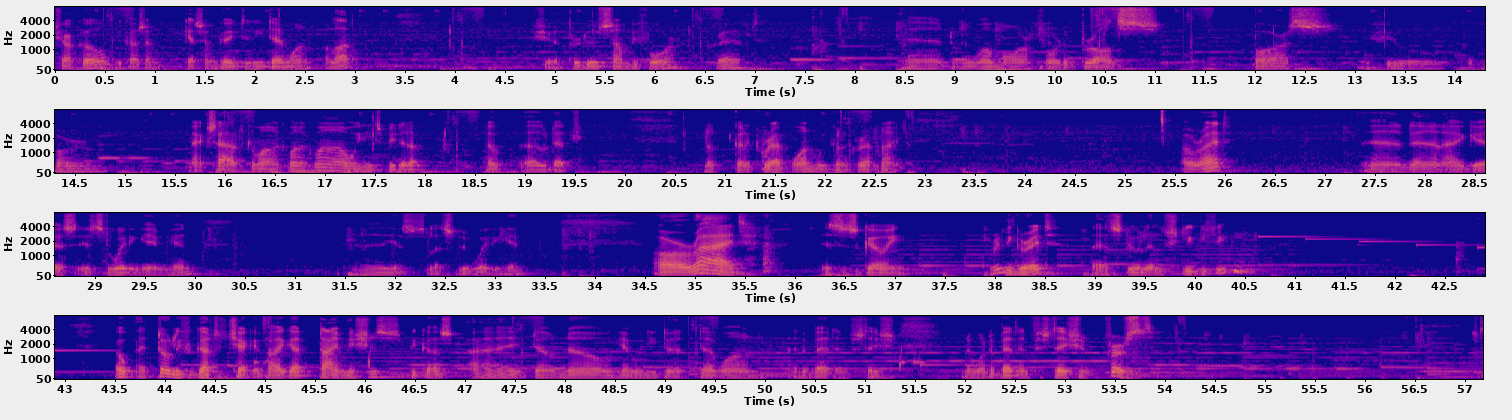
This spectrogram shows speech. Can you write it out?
charcoal because I guess I'm going to need that one a lot. Should have produced some before. Craft. And one more for the bronze bars. If you confirm. Max out. Come on, come on, come on. We need to speed it up. Oh, oh, that's not gonna grab one. We're gonna grab nine. All right. And then I guess it's the waiting game again. Uh, yes, let's do waiting game. Alright. This is going really great. Let's do a little sleepy sleepy. Oh, I totally forgot to check if I got time missions because I don't know. Yeah, we need the, that one and the bat infestation. And I want the bat infestation first.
